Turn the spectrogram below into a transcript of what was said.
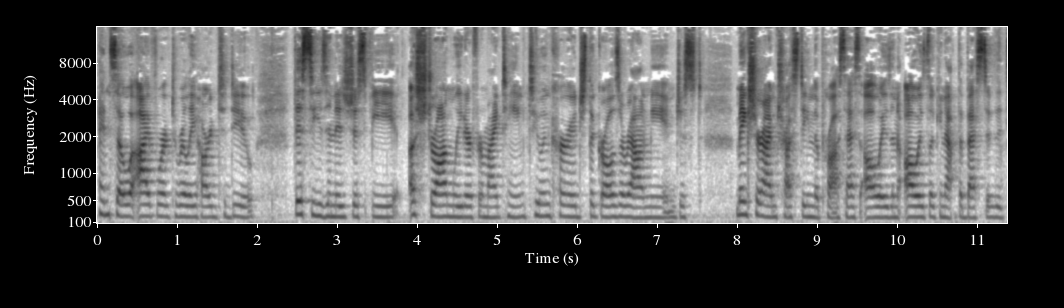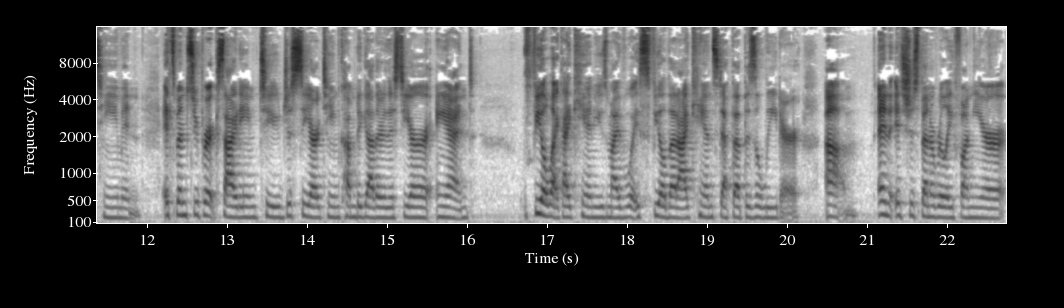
And so, what I've worked really hard to do this season is just be a strong leader for my team, to encourage the girls around me, and just make sure I'm trusting the process always and always looking at the best of the team. And it's been super exciting to just see our team come together this year and feel like I can use my voice, feel that I can step up as a leader. Um, and it's just been a really fun year.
